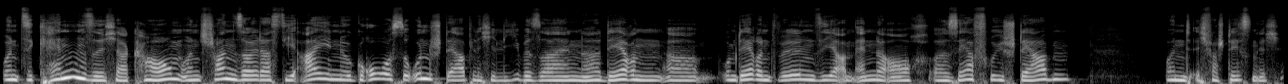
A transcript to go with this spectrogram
und sie kennen sich ja kaum und schon soll das die eine große, unsterbliche Liebe sein, ne, deren, äh, um deren Willen sie ja am Ende auch äh, sehr früh sterben und ich verstehe es nicht.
